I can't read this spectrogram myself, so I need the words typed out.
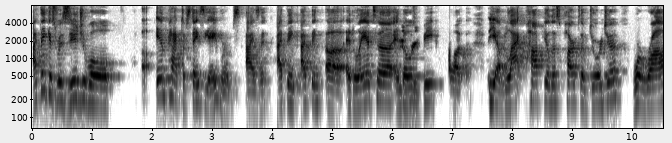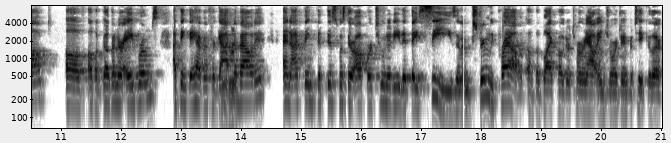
I think it's residual uh, impact of Stacey Abrams, Isaac. I think I think uh, Atlanta and those big, uh, yeah, black populous parts of Georgia were robbed of of a Governor Abrams. I think they haven't forgotten mm-hmm. about it, and I think that this was their opportunity that they seized. And I'm extremely proud of the black voter turnout in Georgia, in particular,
